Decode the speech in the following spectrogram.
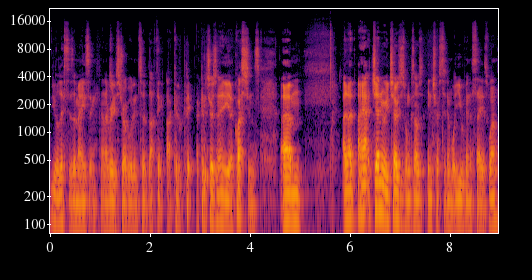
your list is amazing, and I really struggled into. I think I could have picked. I could have chosen any of the questions, um, and I, I generally chose this one because I was interested in what you were going to say as well.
